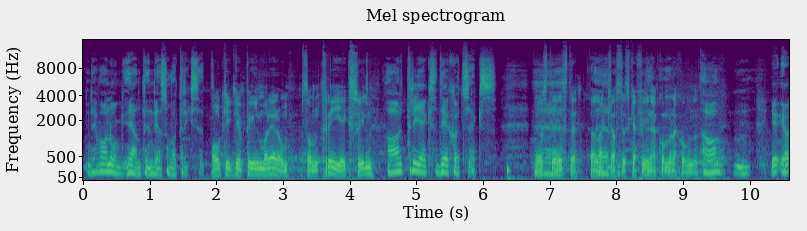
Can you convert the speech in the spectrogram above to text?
det var nog egentligen det som var trixet. Och vilken film var det då? Som 3X-film? Ja, 3X D76. Just det, just det. Den där klassiska fina kombinationen. Ja, mm. Jag, jag,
